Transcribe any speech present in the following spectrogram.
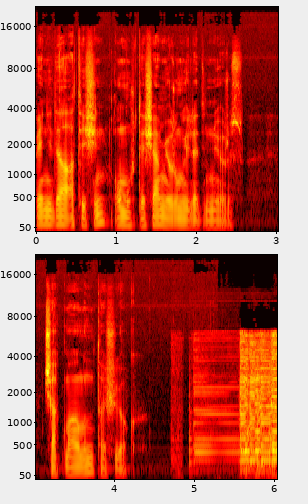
ve Nida Ateş'in o muhteşem yorumuyla dinliyoruz. Çakmağımın taşı yok. Müzik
